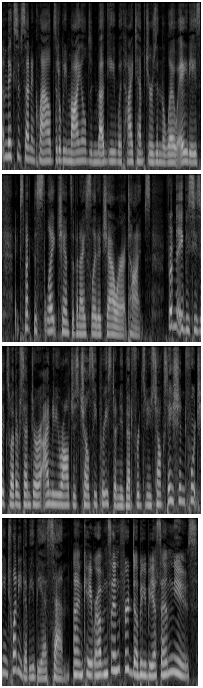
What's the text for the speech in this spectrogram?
a mix of sun and clouds. It'll be mild and muggy with high temperatures in the low 80s. Expect the slight chance of an isolated shower at times. From the ABC6 Weather Center, I'm meteorologist Chelsea Priest on New Bedford's News Talk Station, 1420 WBSM. I'm Kate Robinson for WBSM News.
